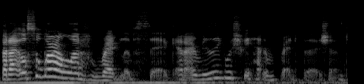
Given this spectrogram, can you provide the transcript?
But I also wear a lot of red lipstick and I really wish we had a red version.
